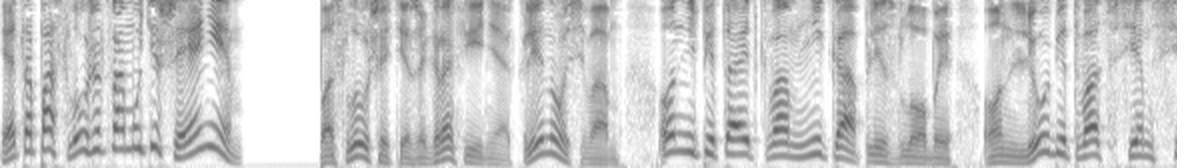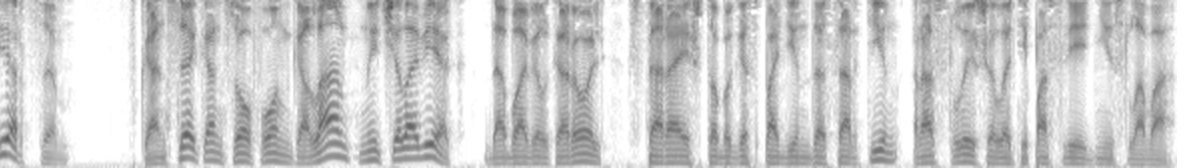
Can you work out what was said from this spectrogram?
Это послужит вам утешением». «Послушайте же, графиня, клянусь вам, он не питает к вам ни капли злобы, он любит вас всем сердцем». «В конце концов, он галантный человек», — добавил король, стараясь, чтобы господин де Сартин расслышал эти последние слова.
